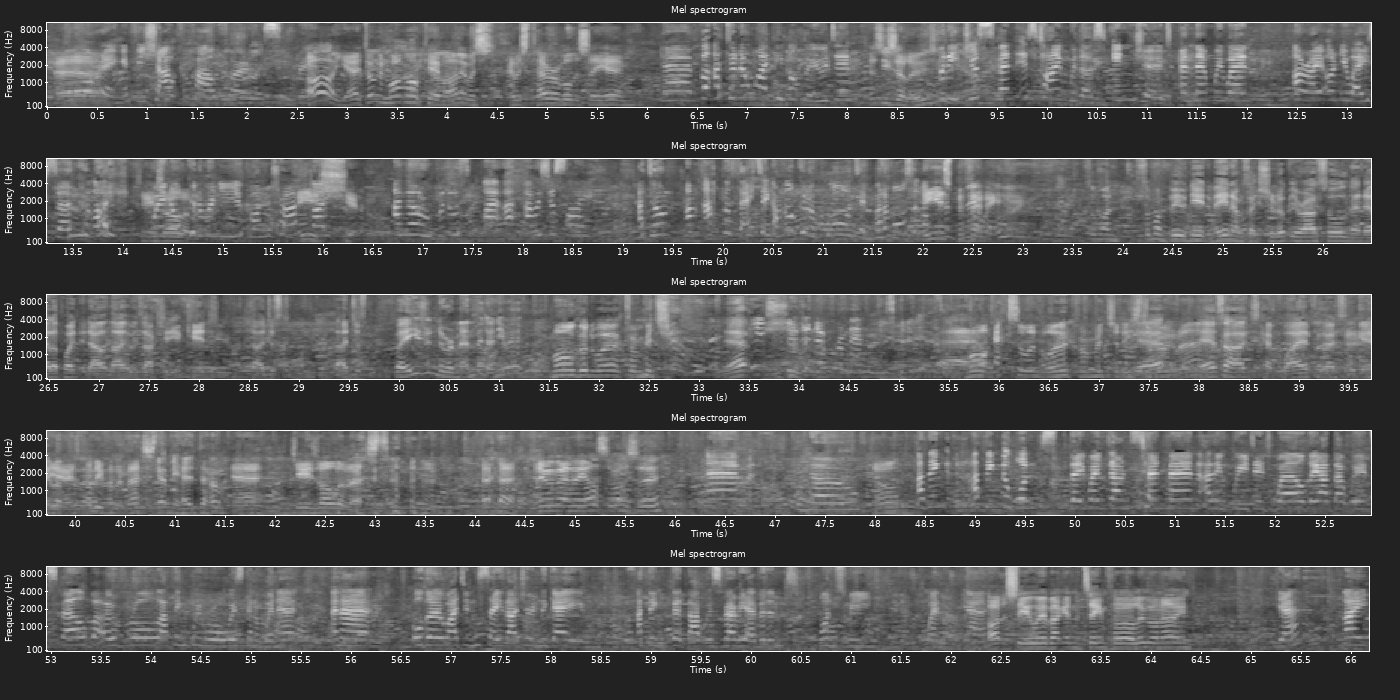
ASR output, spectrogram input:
Uh, boring if you shout for foul throws. really. oh, yeah, Duncan Watmore came on. It was it was terrible to see him Yeah, but I don't know why people booed him. because he's a loser. But he just spent his time with us, injured, and then we went, all right, on your way, son. like, we're not going to renew your contract. He is like, shit. I know, but there was, like, I, I was just like, I don't, I'm apathetic. I'm not going to applaud him, but I'm also not He going is to boo pathetic. him. Someone, someone booed near to me, and I was like, "Shut up, your asshole!" And then Ella pointed out that it was actually a kid. That I just, that I just, but he shouldn't have remembered anyway. More good work from Richard. Yeah, He shouldn't have remembered it. More excellent work from Richard Easterbrook yeah, there. yeah. So I just kept quiet for the rest of the game. Yeah, it's that. probably for the best. Get my head down. Yeah, cheers, all the best. Anyone got anything else you want to say? Um, no. No? I think I think that once they went down to ten men, I think we did well. They had that weird spell, but overall, I think we were always going to win it. And uh, although I didn't say that during the game, I think that that was very evident once we went. Yeah, Hard to see a way back in the team for Luke O'Nien. Yeah. Like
